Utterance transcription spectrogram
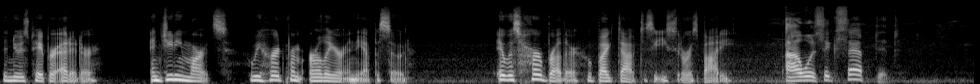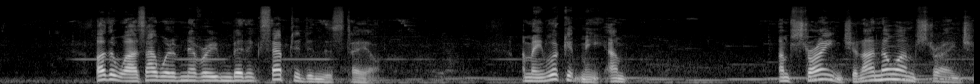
the newspaper editor, and Jeannie Martz, who we heard from earlier in the episode. It was her brother who biked out to see Isidore's body. I was accepted. Otherwise, I would have never even been accepted in this town. I mean, look at me. I'm I'm strange, and I know I'm strange.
